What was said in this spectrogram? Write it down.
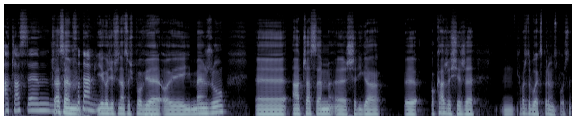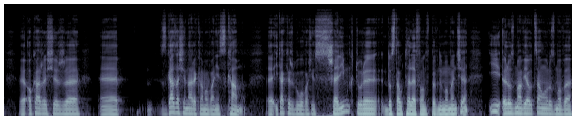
a czasem Czasem kwotami. jego dziewczyna coś powie o jej mężu, e, a czasem e, Szeliga e, okaże się, że mm, chyba, że to był eksperyment społeczny, e, okaże się, że e, zgadza się na reklamowanie skamu. I tak też było właśnie z Szelim, który dostał telefon w pewnym momencie i rozmawiał, całą rozmowę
